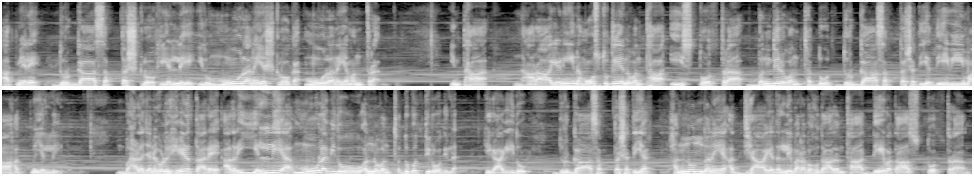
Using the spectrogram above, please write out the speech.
ಆತ್ಮೀಯರೇ, ದುರ್ಗಾ ಸಪ್ತ ಶ್ಲೋಕಿಯಲ್ಲಿ ಇದು ಮೂರನೆಯ ಶ್ಲೋಕ, ಮೂರನೆಯ ಮಂತ್ರ. ಇಂತಹ ನಾರಾಯಣಿ ನಮೋಸ್ತುತೆ ಎನ್ನುವಂಥ ಈ ಸ್ತೋತ್ರ ಬಂದಿರುವಂಥದ್ದು ದುರ್ಗಾ ಸಪ್ತಶತಿಯ ದೇವಿ ಮಾಹಾತ್ಮೆಯಲ್ಲಿ. ಬಹಳ ಜನಗಳು ಹೇಳ್ತಾರೆ, ಆದರೆ ಎಲ್ಲಿಯ ಮೂಲವಿದು ಅನ್ನುವಂಥದ್ದು ಗೊತ್ತಿರೋದಿಲ್ಲ. ಹೀಗಾಗಿ ಇದು ದುರ್ಗಾ ಸಪ್ತಶತಿಯ ಹನ್ನೊಂದನೆಯ ಅಧ್ಯಾಯದಲ್ಲಿ ಬರಬಹುದಾದಂಥ ದೇವತಾ ಸ್ತೋತ್ರ ಅಂತ.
